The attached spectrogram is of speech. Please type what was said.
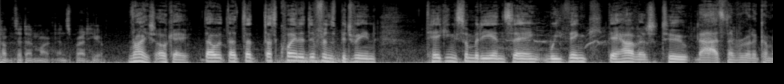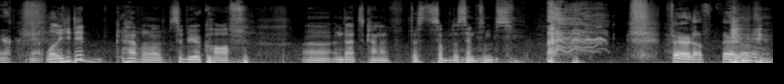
come to Denmark and spread here. Right. Okay. That, that, that that's quite a difference between taking somebody in saying we think they have it to nah, it's never going to come here. Yeah. Well, he did have a severe cough, uh, and that's kind of the, some of the symptoms. Fair enough. Fair enough.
